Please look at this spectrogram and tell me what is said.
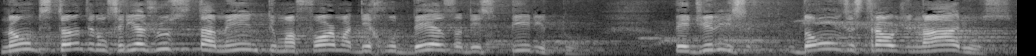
Não obstante, não seria justamente uma forma de rudeza de espírito pedir dons extraordinários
